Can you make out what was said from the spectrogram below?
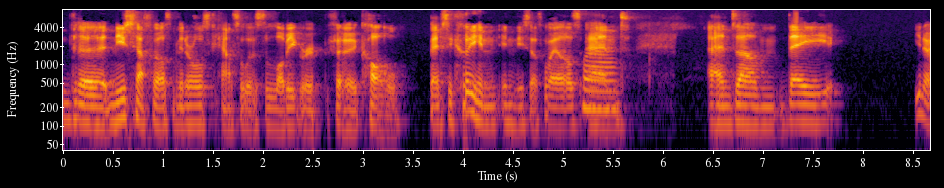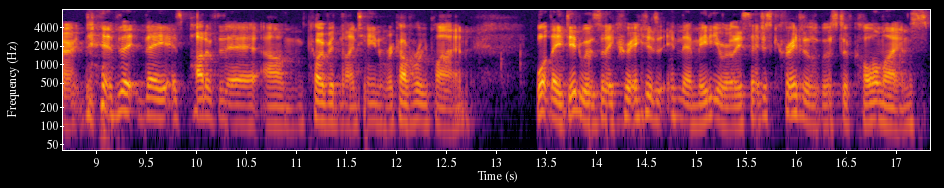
the New South Wales Minerals Council is the lobby group for coal, basically in, in New South Wales, wow. and and um, they you know, they, they, as part of their um, COVID nineteen recovery plan, what they did was they created in their media release they just created a list of coal mines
